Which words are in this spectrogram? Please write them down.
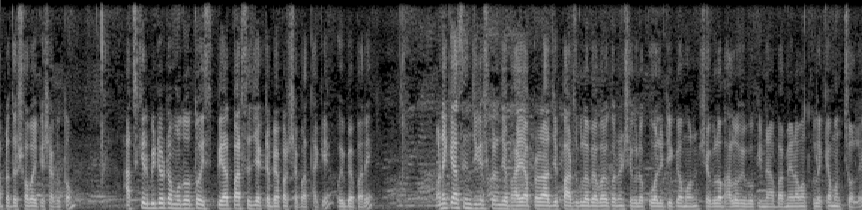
আপনাদের সবাইকে স্বাগতম। আজকের ভিডিওটা মূলত স্পেয়ার পার্টসের যে একটা ব্যাপার স্যাপার থাকে, ওই ব্যাপারে। অনেকে আছেন জিজ্ঞেস করেন যে, ভাই, আপনারা যে পার্টসগুলো ব্যবহার করেন, সেগুলো কোয়ালিটি কেমন? সেগুলো ভালো হইব কিনা? বা মেরামত করলে কেমন চলে?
